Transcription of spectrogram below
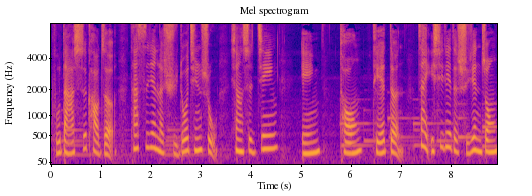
福达思考着。他试验了许多金属，像是金、银、铜、铁等。在一系列的实验中，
